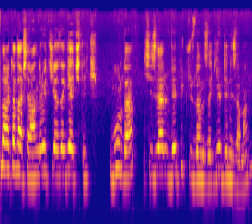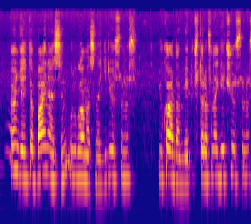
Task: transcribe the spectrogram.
Şimdi arkadaşlar Android cihaza geçtik. Burada sizler Web3 cüzdanınıza girdiğiniz zaman öncelikle Binance'in uygulamasına giriyorsunuz. Yukarıdan Web3 tarafına geçiyorsunuz.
